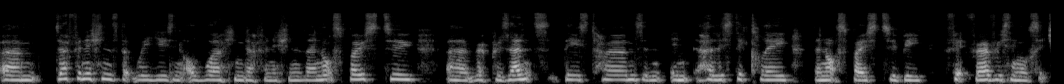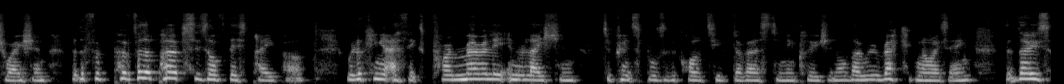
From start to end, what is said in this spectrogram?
um, definitions that we're using are working definitions. They're not supposed to uh, represent these terms in, in holistically. They're not supposed to be fit for every single situation. But the, for, for the purposes of this paper we're looking at ethics primarily in relation to principles of equality, diversity and inclusion, although we're recognising that those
